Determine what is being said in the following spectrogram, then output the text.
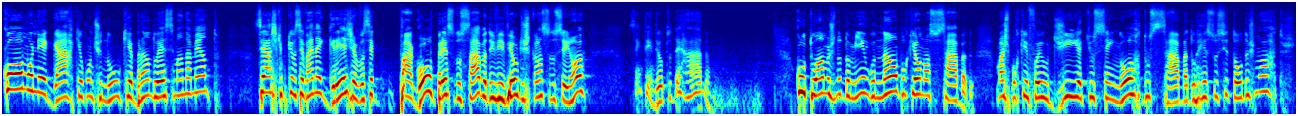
como negar que eu continuo quebrando esse mandamento? Você acha que porque você vai na igreja, você pagou o preço do sábado e viveu o descanso do Senhor, você entendeu tudo errado. Cultuamos no domingo não porque é o nosso sábado, mas porque foi o dia que o Senhor do sábado ressuscitou dos mortos.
